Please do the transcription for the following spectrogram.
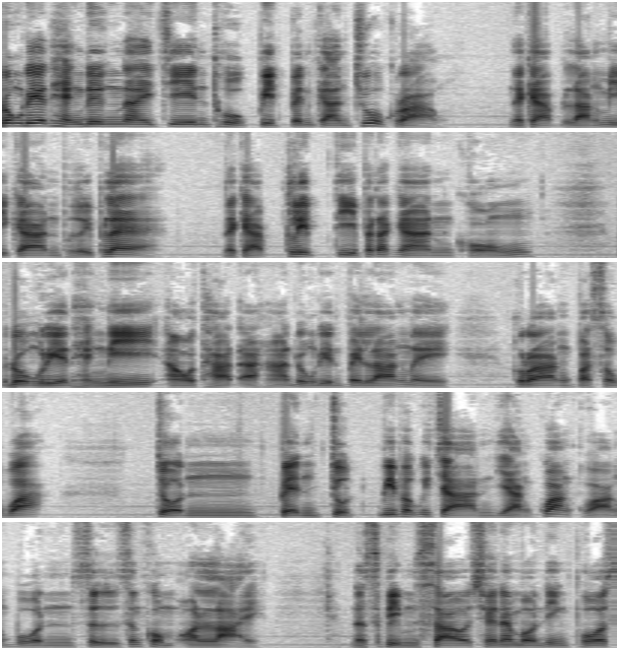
โรงเรียนแห่งหนึ่งในจีนถูกปิดเป็นการชั่วคราว นะครับหลังมีการเผยแพร่นะครับคลิปที่พนักงานของโรงเรียนแห่งนี้เอาถาดอาหารโรงเรียนไปล้างในกรางปัสสาวะ จนเป็นจุดวิพากษ์วิจารณ์อย่างกว้างขวางบนสื่อสังคมออนไลน์หนังสือพิมพ์ South China Morning Post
